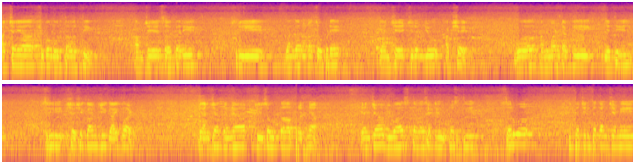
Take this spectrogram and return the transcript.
आजच्या या शुभ मुहूर्तावरती आमचे सहकारी श्री गंगानाना चोपडे यांचे चिरंजीव अक्षय व हनुमान टाकी येथील श्री शशिकांतजी गायकवाड यांच्या कन्या चिसौका प्रज्ञा यांच्या विवाहस्थळासाठी उपस्थित सर्व हितचिंतकांचे मी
